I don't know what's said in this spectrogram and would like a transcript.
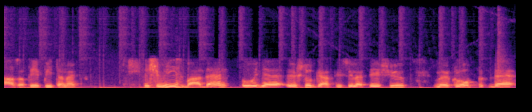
házat építenek. És Wiesbaden, ugye ő Stuttgarti születésű, Klopp, de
